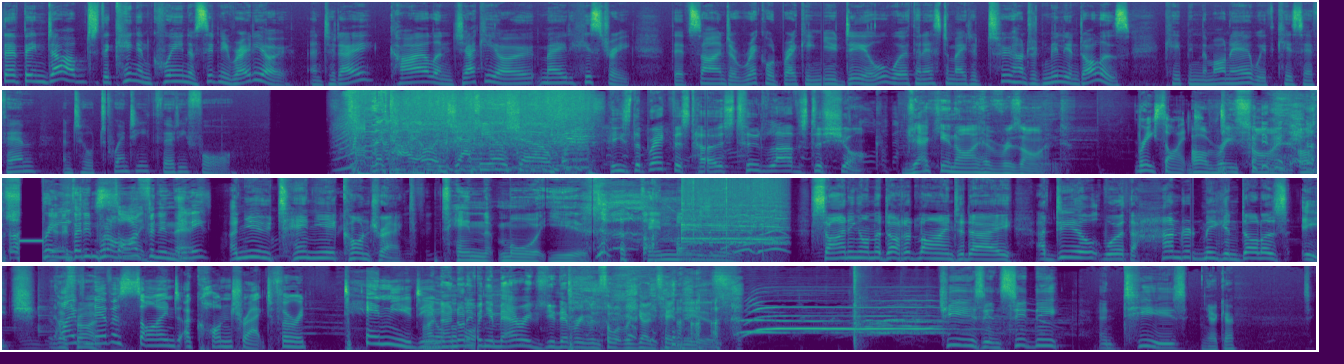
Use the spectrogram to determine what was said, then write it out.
They've been dubbed the King and Queen of Sydney radio, and today Kyle and Jackie O made history. They've signed a record breaking new deal worth an estimated $200 million, keeping them on air with Kiss FM until 2034. The Kyle and Jackie O Show. He's the breakfast host who loves to shock. Jackie and I have resigned. Re-signed. Oh, re-signed. oh, s- yeah, they didn't put a hyphen in there. It is- A new 10 year contract. Ten more years. Ten more years. Signing on the dotted line today, a deal worth $100 million each. That's I've right. never signed a contract for a 10-year deal I know, not even your marriage, you never even thought it would go 10 years. Cheers in Sydney and tears You okay?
